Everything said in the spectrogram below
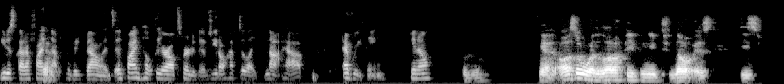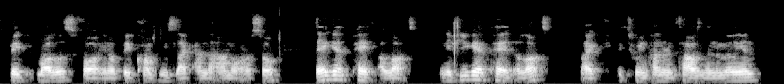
You just got to find Yeah. that perfect balance and find healthier alternatives. You don't have to like not have everything, you know? hmm Yeah, and also what a lot of people need to know is these big models for you know big companies like Under Armour or so, they get paid a lot. And if you get paid a lot, like between hundred thousand and a million,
